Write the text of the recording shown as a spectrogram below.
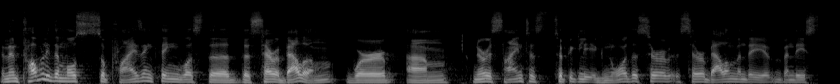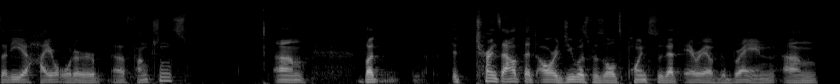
And then probably the most surprising thing was the, the cerebellum, where um, neuroscientists typically ignore the cere cerebellum when they, when they study higher order uh, functions. Um, but it turns out that our GWAS results points to that area of the brain. Um,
